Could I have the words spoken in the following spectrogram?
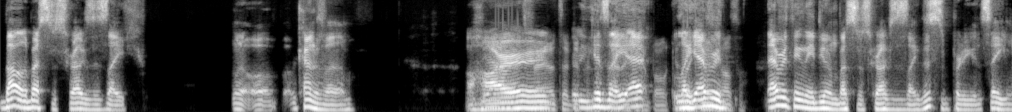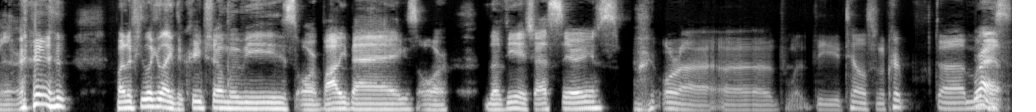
Ballad of the Buster Scruggs is like, well, kind of a a hard Yeah, that's. That's a because like better e- like every also- everything they do in Buster Scruggs is like this is a pretty good segment, right? but if you look at like the Creepshow movies or Body Bags or the VHS series, or uh, uh, the Tales from the Crypt uh, right?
